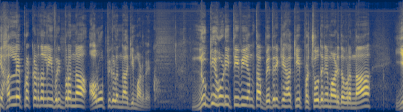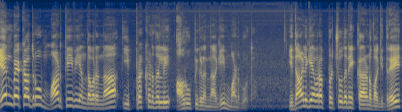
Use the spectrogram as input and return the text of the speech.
ಈ ಹಲ್ಲೆ ಪ್ರಕರಣದಲ್ಲಿ ಇವರಿಬ್ಬರನ್ನ ಆರೋಪಿಗಳನ್ನಾಗಿ ಮಾಡಬೇಕು. ನುಗ್ಗಿ ಹೊಡಿತೀವಿ ಅಂತ ಬೆದರಿಕೆ ಹಾಕಿ ಪ್ರಚೋದನೆ ಮಾಡಿದವರನ್ನ, ಏನ್ ಬೇಕಾದರೂ ಮಾಡ್ತೀವಿ ಅಂದವರನ್ನ ಈ ಪ್ರಕರಣದಲ್ಲಿ ಆರೋಪಿಗಳನ್ನಾಗಿ ಮಾಡಬಹುದು. ಈ ದಾಳಿಗೆ ಅವರ ಪ್ರಚೋದನೆ ಕಾರಣವಾಗಿದ್ರೆ,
